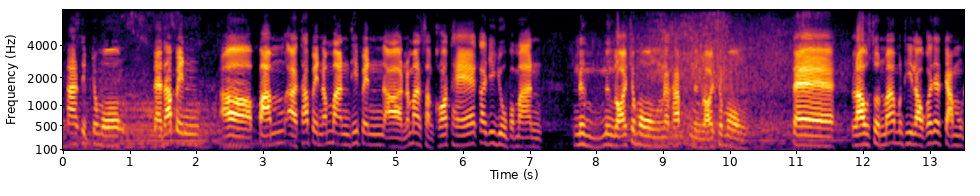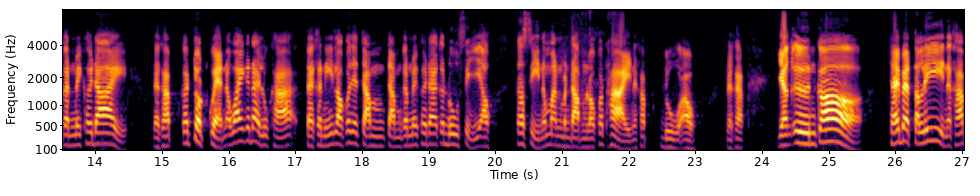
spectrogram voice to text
50 ชั่วโมง แต่ถ้าเป็นปั๊มถ้าเป็นน้ำมันที่เป็นน้ำมันสังเคราะห์แท้ก็จะอยู่ประมาณ 1 100 ชั่วโมงนะครับ 100 ชั่วโมง แต่เราส่วนมากบางทีเราก็จะจำกันไม่ค่อยได้นะครับ ก็จดแขวนเอาไว้ก็ได้ลูกค้า แต่ครนี้เราก็จะจำจำกันไม่ค่อยได้ก็ดูสีเอา ถ้าสีน้ำมันมันดำเราก็ถ่ายนะครับ ดูเอานะครับ อย่างอื่นก็ใช้แบตเตอรี่นะครับ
